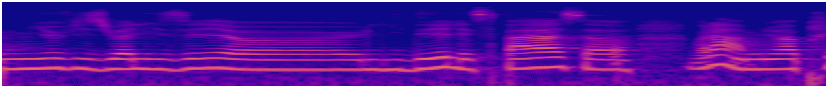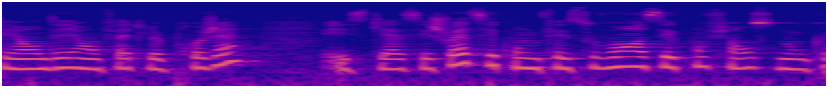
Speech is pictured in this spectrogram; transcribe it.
mieux visualiser euh, l'idée, l'espace, voilà, à mieux appréhender en fait le projet. Et ce qui est assez chouette, c'est qu'on me fait souvent assez confiance. Donc,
